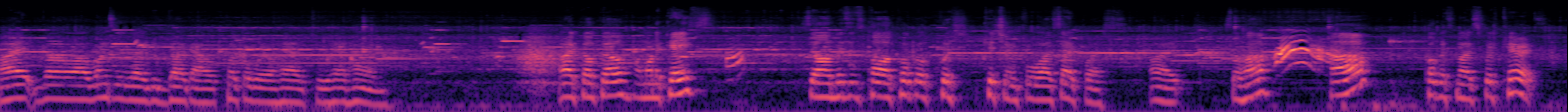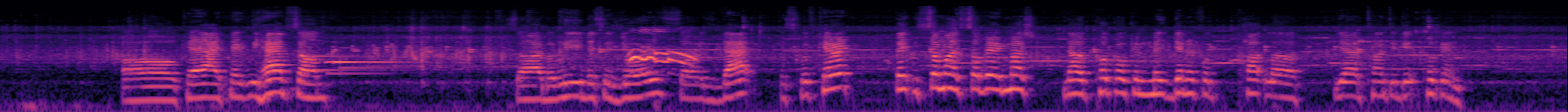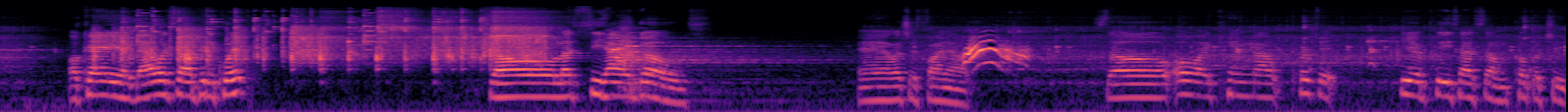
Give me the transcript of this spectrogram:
Alright, but uh, once you uh, get dug out, Koko will have to head home. Alright, Koko, I'm on the case. So this is called Koko Push Kitchen for uh, side quest. Alright, so huh? Huh? Koko smells Swift carrots. Okay, I think we have some. So I believe this is yours. So is that a Swift carrot? Thank you so much, so very much. Now Koko can make dinner for Kotla. Yeah, time to get cooking. Okay, that was uh, pretty quick. So let's see how it goes. And let's just find out. So, oh, I came out perfect. Here, please have some cocoa treat.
